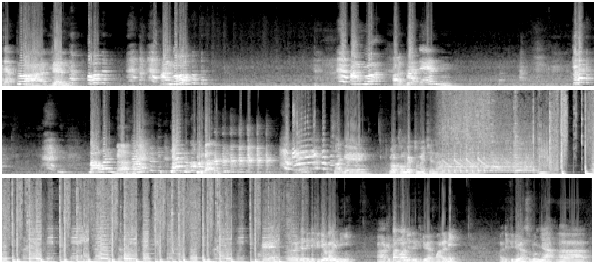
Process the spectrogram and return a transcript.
Pajatu. Aden. Ango. Ango. Aden. Aden. Hmm. Bawon. Nah. Nago. What's up, geng? Welcome back to my channel. Di video kali ini eh, kita ngelanjutin video yang kemarin nih. Eh, di video yang sebelumnya,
